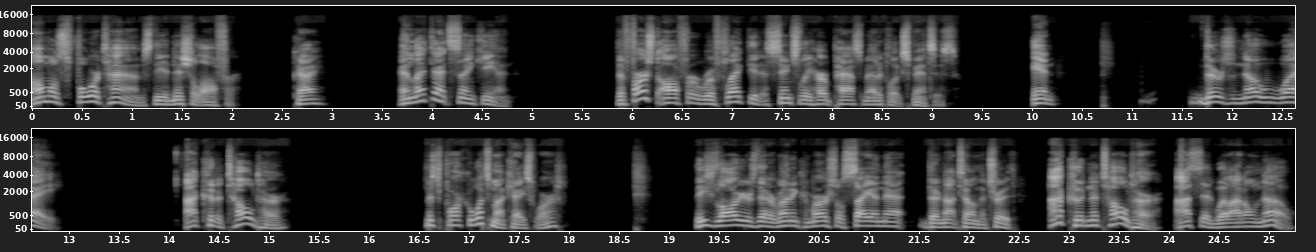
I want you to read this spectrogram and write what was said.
almost four times the initial offer. Okay. And let that sink in. The first offer reflected essentially her past medical expenses. And there's no way I could have told her, Mr. Parker, what's my case worth? These lawyers that are running commercials saying that, they're not telling the truth. I couldn't have told her. I said, Well, I don't know.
